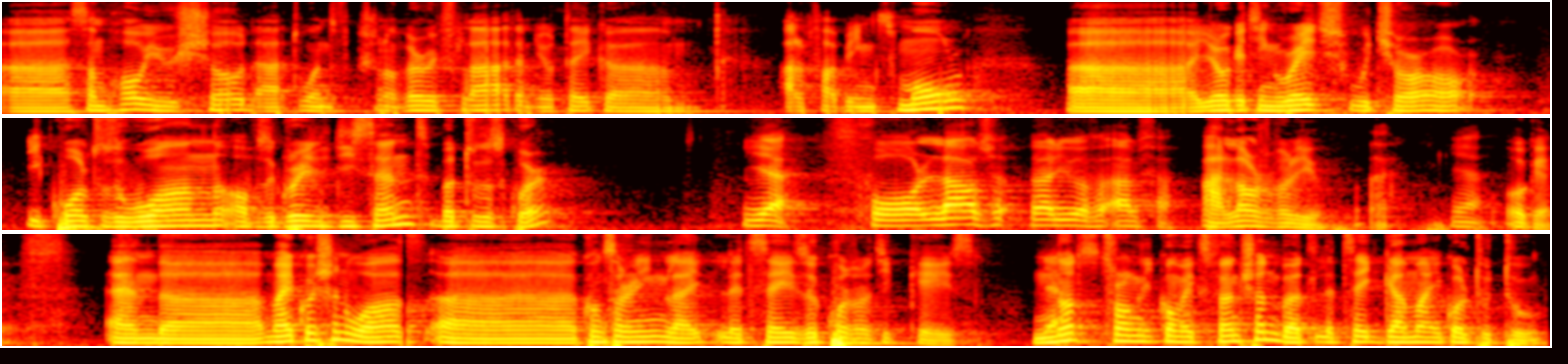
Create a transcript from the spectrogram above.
Uh, somehow you show that when the function are very flat and you take um, alpha being small, you're getting rates which are equal to the one of the gradient descent, but to the square? Yeah, for large value of alpha. Ah, large value. Yeah. Okay. And uh, my question was uh, concerning, like, let's say, the quadratic case. Yeah. Not strongly convex function, but let's say gamma equal to 2.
